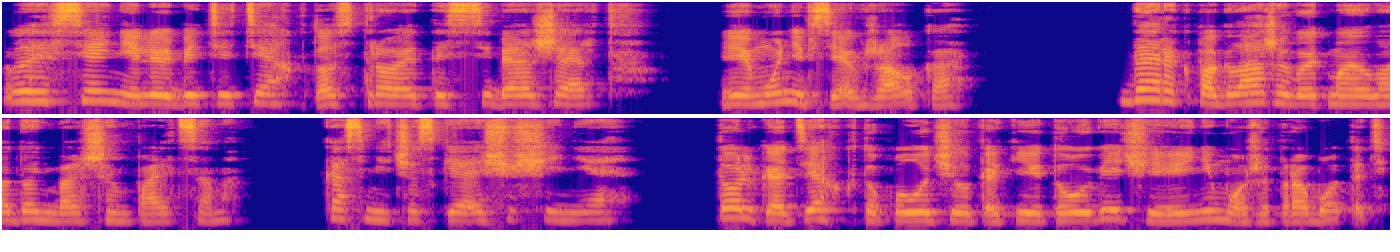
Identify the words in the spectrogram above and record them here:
Вы все не любите тех, кто строит из себя жертв. Ему не всех жалко. Дерек поглаживает мою ладонь большим пальцем. Космические ощущения. Только тех, кто получил какие-то увечья и не может работать.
